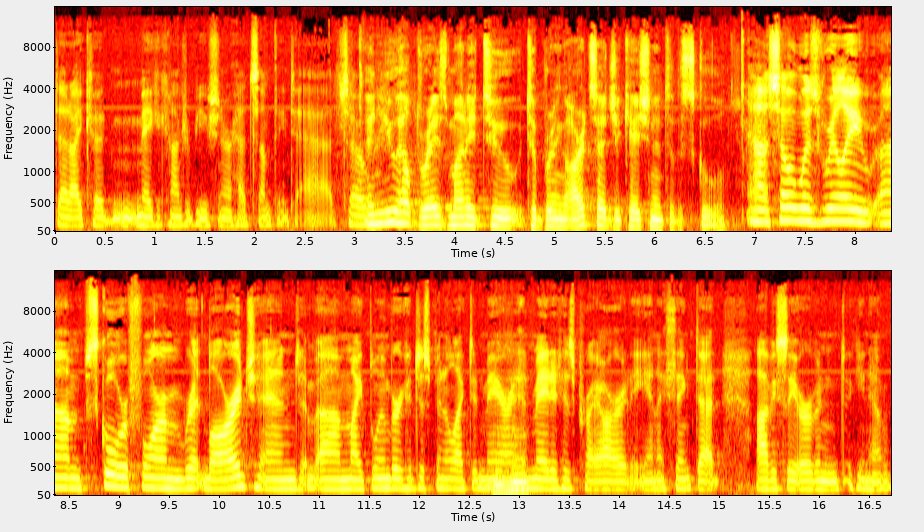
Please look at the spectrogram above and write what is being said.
that I could make a contribution or had something to add. So and you helped raise money to to bring arts education into the schools. Uh, so it was really um, school reform writ large, and um, Mike Bloomberg had just been elected mayor mm-hmm. and had made it his priority. And I think that obviously urban, you know,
